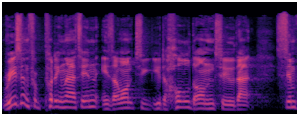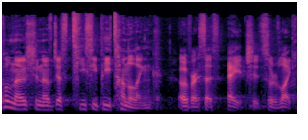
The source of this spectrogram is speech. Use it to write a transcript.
Reason for putting that in is I want to, you to hold on to that simple notion of just TCP tunneling over SSH. It's sort of like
